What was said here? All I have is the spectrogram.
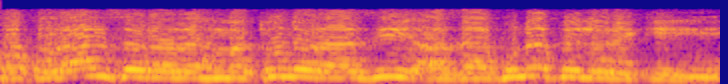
په قران سره رحمتونه راځي عذابونه په لری کیږي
